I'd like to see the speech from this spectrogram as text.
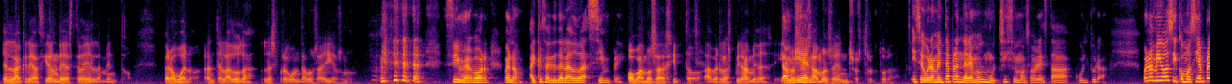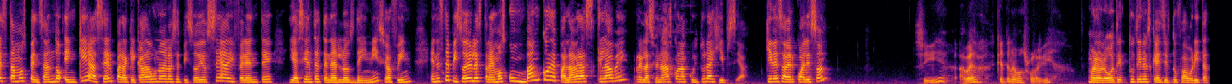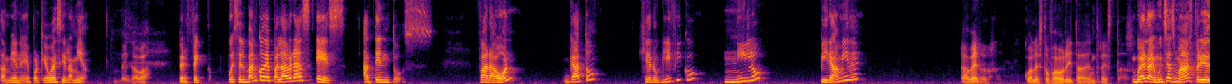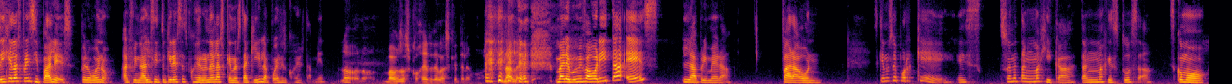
en la creación de este elemento. Pero bueno, ante la duda, les preguntamos a ellos, ¿no? sí, mejor. Bueno, hay que salir de la duda siempre. O vamos a Egipto a ver las pirámides y nos fijamos en su estructura. Y seguramente aprenderemos muchísimo sobre esta cultura. Bueno amigos, y como siempre estamos pensando en qué hacer para que cada uno de los episodios sea diferente y así entretenerlos de inicio a fin, en este episodio les traemos un banco de palabras clave relacionadas con la cultura egipcia. ¿Quieren saber cuáles son? Sí, a ver, ¿qué tenemos por aquí? Bueno, luego tú tienes que decir tu favorita también, ¿eh? Porque yo voy a decir la mía. Venga, va. Perfecto. Pues el banco de palabras es, atentos, faraón, gato, jeroglífico, Nilo, pirámide. A ver, ¿cuál es tu favorita de entre estas? Bueno, hay muchas más, pero yo dije las principales. Pero bueno, al final, si tú quieres escoger una de las que no está aquí, la puedes escoger también. No, no, vamos a escoger de las que tenemos. Dale. vale, pues mi favorita es la primera, Faraón. Es que no sé por qué, es, suena tan mágica, tan majestuosa. Es como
